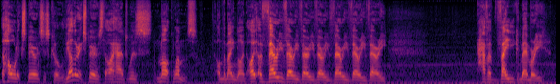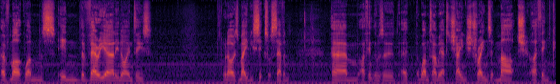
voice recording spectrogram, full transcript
the whole experience is cool. The other experience that I had was Mark Ones on the main line. I, I very, very, very, very, very, very, very have a vague memory of Mark Ones in the very early nineties when I was maybe six or seven. Um, I think there was a, a, one time we had to change trains at March. I think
